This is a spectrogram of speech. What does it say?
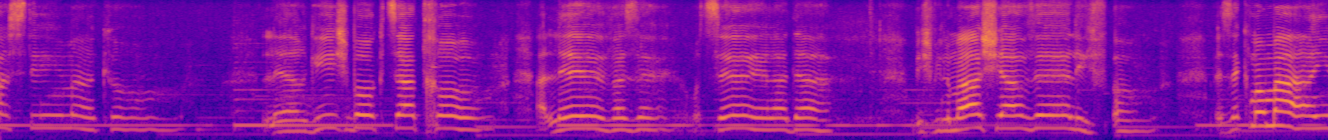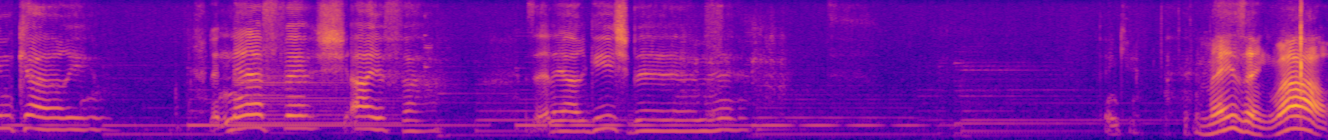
חיפשתי מקום להרגיש בו קצת חום הלב הזה רוצה לדעת בשביל מה שווה לפעום וזה כמו מים קרים לנפש עייפה זה להרגיש באמת. Thank you. Amazing. Wow.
